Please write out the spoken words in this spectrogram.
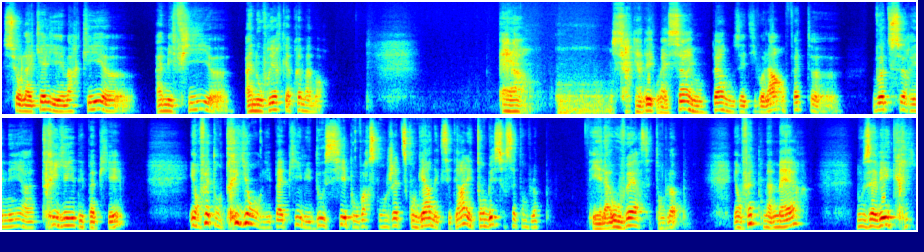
sur laquelle il avait marqué euh, à mes filles euh, à n'ouvrir qu'après ma mort. Et là, on, s'est regardé avec ma sœur et mon père nous a dit voilà, en fait, euh, votre sœur aînée a trié des papiers. Et en fait, en triant les papiers, les dossiers pour voir ce qu'on jette, ce qu'on garde, etc., elle est tombée sur cette enveloppe. Et elle a ouvert cette enveloppe. Et en fait, ma mère nous avait écrit,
